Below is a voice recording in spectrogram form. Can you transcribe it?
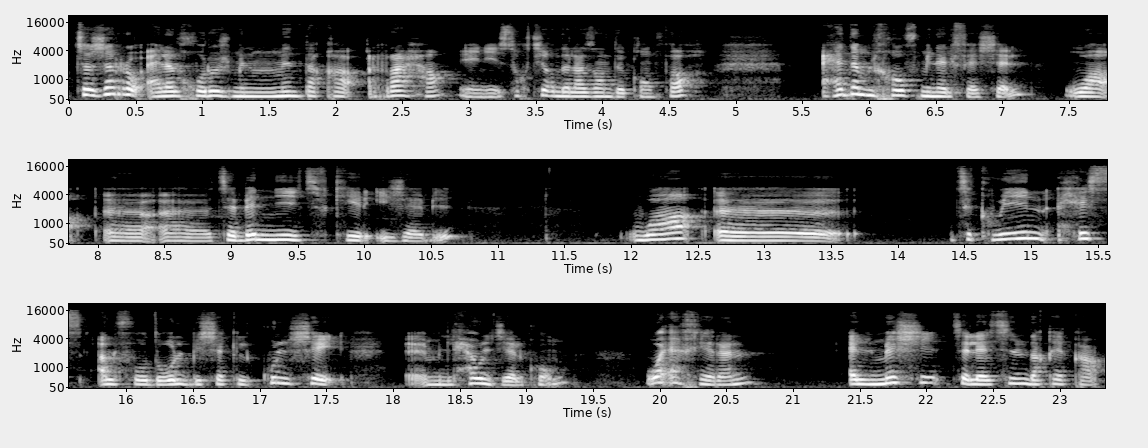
التجرؤ على الخروج من منطقة الراحة يعني sortir de la zone de عدم الخوف من الفشل وتبني تفكير إيجابي و تكوين حس الفضول بشكل كل شيء من الحول ديالكم. وأخيرا المشي 30 دقيقة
